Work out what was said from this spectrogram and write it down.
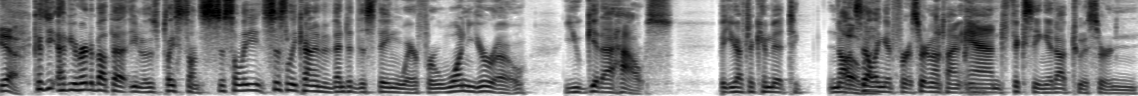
yeah. Because have you heard about that? You know, there's places on Sicily. Sicily kind of invented this thing where for one euro you get a house, but you have to commit to not Oh, selling right. it for a certain amount of time and fixing it up to a certain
